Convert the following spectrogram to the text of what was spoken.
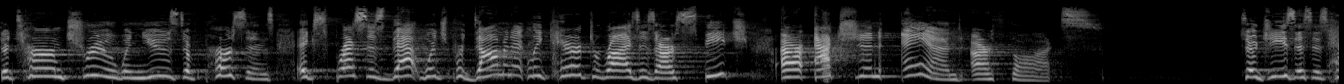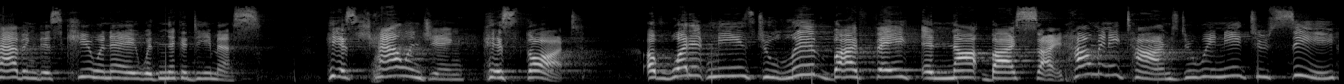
the term true, when used of persons, expresses that which predominantly characterizes our speech, our action, and our thoughts. So Jesus is having this Q&A with Nicodemus. He is challenging his thought of what it means to live by faith and not by sight. How many times do we need to see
